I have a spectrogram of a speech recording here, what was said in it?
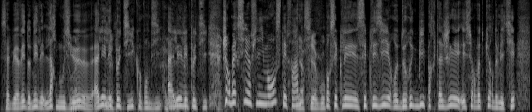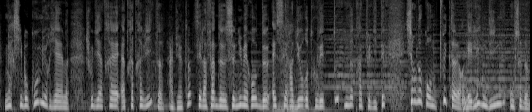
Ça lui avait donné les larmes aux yeux. Allez les petits, comme on dit. Allez Allez les les petits. Je remercie infiniment Stéphane Merci à vous. pour ces, pla- ces plaisirs de rugby partagés et sur votre cœur de métier. Merci beaucoup Muriel. Je vous dis à très, à très très vite. À bientôt. C'est la fin de ce numéro de SC Radio. Retrouvez toute notre actualité sur nos comptes Twitter et LinkedIn. On se donne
